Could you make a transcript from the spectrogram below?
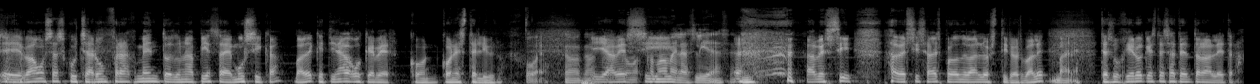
Eh, vamos a escuchar un fragmento de una pieza de música, ¿vale? Que tiene algo que ver con, este libro. Joder, y a ver si... ¿Cómo me las lías? Eh? a, ver si, a ver si sabes por dónde van los tiros, ¿vale? Vale. Te sugiero que estés atento a la letra.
